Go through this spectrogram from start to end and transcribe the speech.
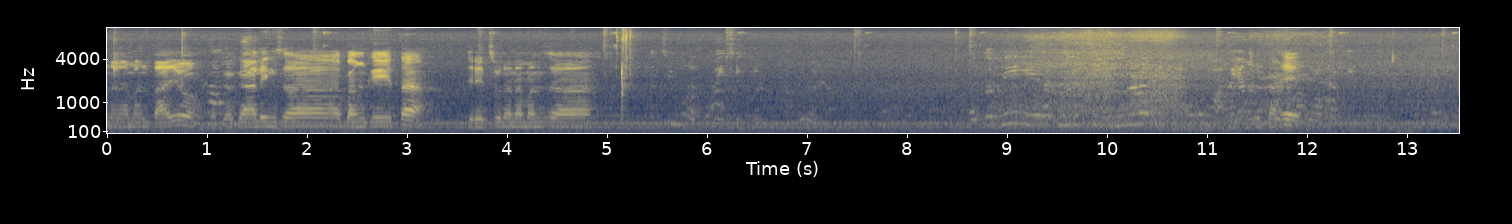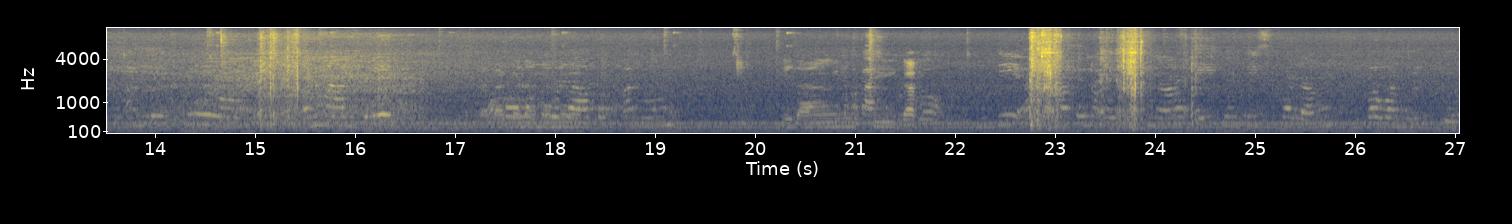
Trabaho na naman tayo. Magagaling sa bangketa. Diretso na naman sa... Ako tae. Hundred. Talaga naman na ano. kailangan sikap. Hindi, akala ko na ubus na. 18 days pa lang. Iba one week yun.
